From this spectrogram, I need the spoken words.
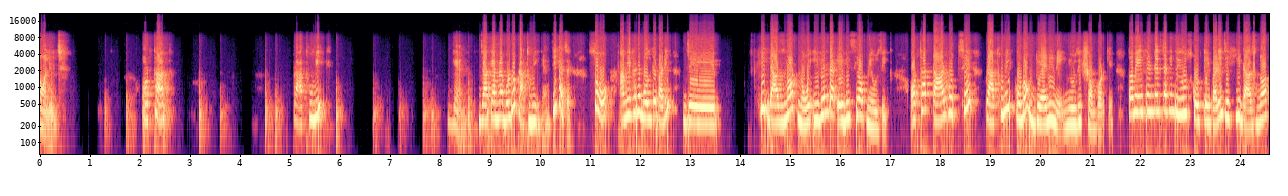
নলেজ অর্থাৎ প্রাথমিক জ্ঞান, যাকে আমরা বলব প্রাথমিক জ্ঞান, ঠিক আছে? সো আমি এখানে বলতে পারি যে he does not know even the ABC of music অর্থাৎ তার হচ্ছে প্রাথমিক কোনো জ্ঞানই নেই মিউজিক সম্পর্কে। তো আমি এই সেন্টেন্সটা কিন্তু ইউজ করতেই পারি যে he does not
